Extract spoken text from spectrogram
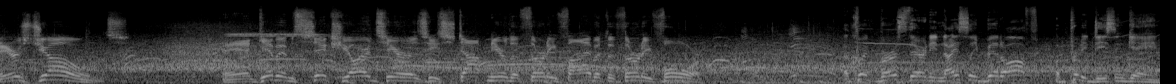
Here's Jones. And give him six yards here as he stopped near the 35 at the 34. A quick burst there, and he nicely bit off a pretty decent gain.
